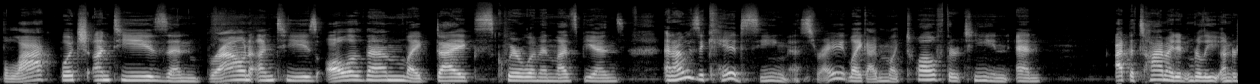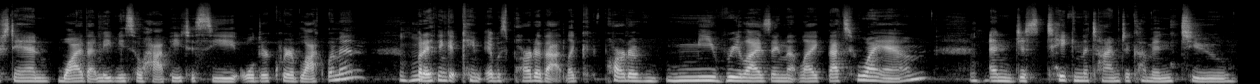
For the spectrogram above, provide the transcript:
black butch aunties and brown aunties all of them like dykes queer women lesbians and i was a kid seeing this right like i'm like 12 13 and at the time i didn't really understand why that made me so happy to see older queer black women Mm-hmm. But I think it came, it was part of that, like part of me realizing that like that's who I am mm-hmm. and just taking the time to come into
